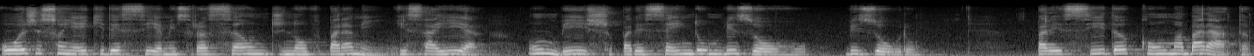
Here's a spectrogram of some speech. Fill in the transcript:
hoje sonhei que descia a menstruação de novo para mim e saía um bicho parecendo um besouro, besouro, parecida com uma barata.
